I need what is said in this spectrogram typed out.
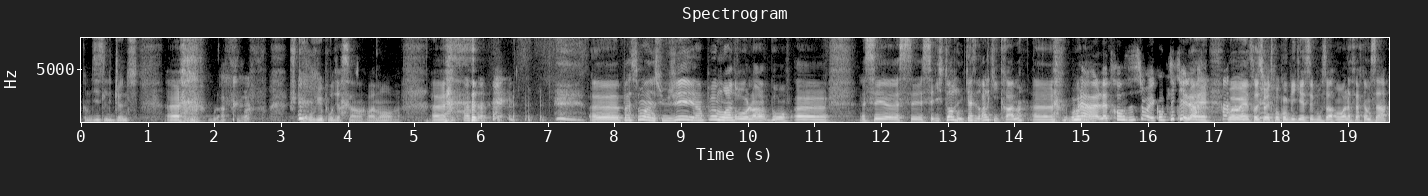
comme disent les oula, je suis trop vieux pour dire ça, hein, vraiment. Passons à un sujet un peu moins drôle. hein. Bon, c'est euh, c'est- c'est l'histoire d'une cathédrale qui crame. Euh, Oula, voilà. la transition est compliquée, là. Ouais, ouais, ouais, la transition est trop compliquée, c'est pour ça, on va la faire comme ça.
